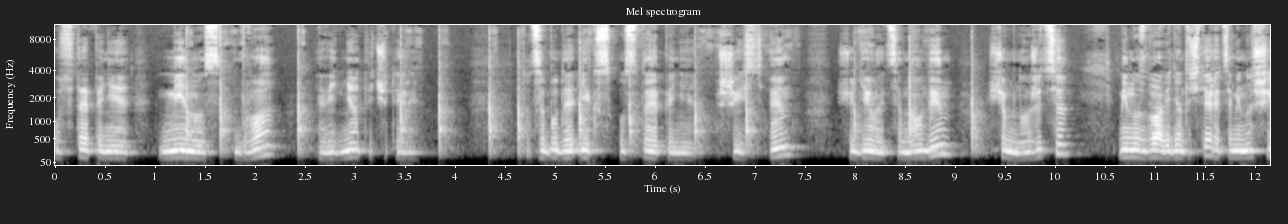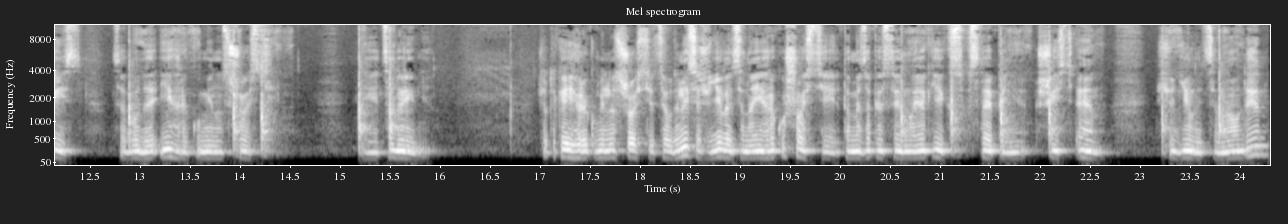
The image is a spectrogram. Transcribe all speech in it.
у степені мінус 2 відняти 4 то це буде х у степені 6m, що ділиться на 1, що множиться. Мінус 2 відняти 4 це мінус 6. Це буде y у мінус 6. І це дорівнює. Що таке y у мінус 6? Це одиниця, що ділиться на y у 6. То ми записуємо як х в степені 6m, що ділиться на 1,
